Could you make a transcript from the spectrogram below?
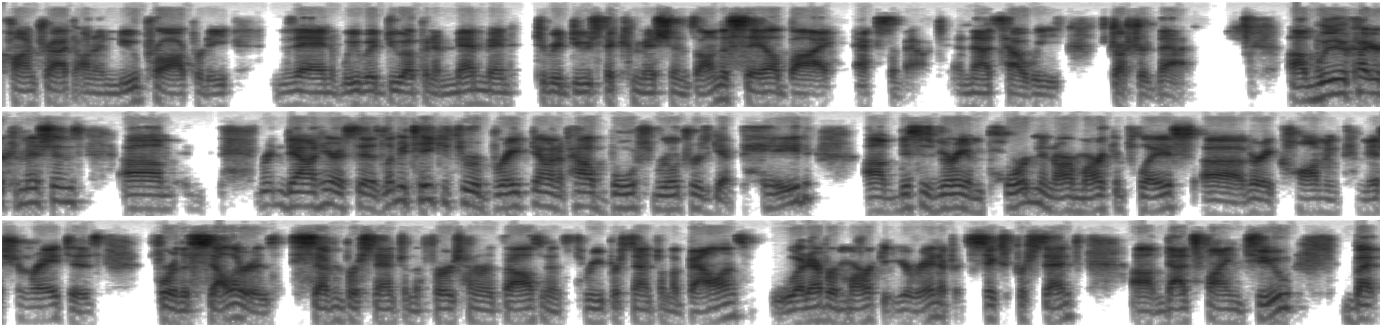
contract on a new property, then we would do up an amendment to reduce the commissions on the sale by X amount, and that's how we structured that. Um, will you cut your commissions? Um, written down here, it says, let me take you through a breakdown of how both realtors get paid. Um, this is very important in our marketplace. A uh, very common commission rate is for the seller is 7% on the first 100,000 and 3% on the balance, whatever market you're in. If it's 6%, um, that's fine too. But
